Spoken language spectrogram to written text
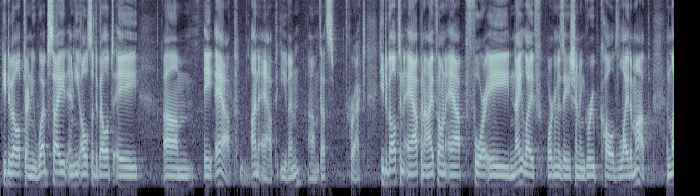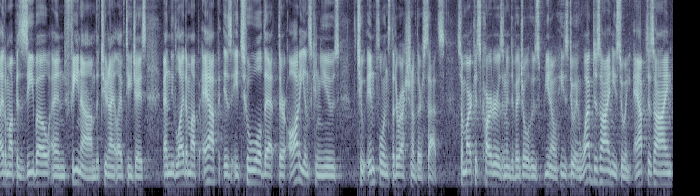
He developed our new website, and he also developed a um, a app, an app even. Um, that's correct. He developed an app, an iPhone app for a nightlife organization and group called Light 'em Up. And Light 'em Up is Zebo and Phenom, the two nightlife DJs. And the Light 'em Up app is a tool that their audience can use to influence the direction of their sets. So Marcus Carter is an individual who's, you know, he's doing web design, he's doing app design,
